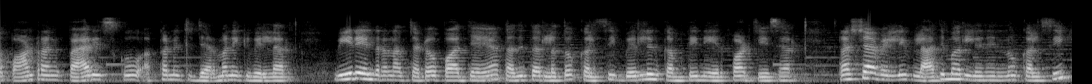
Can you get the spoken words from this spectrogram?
పాండ్రంగ్ ప్యారిస్కు అక్కడి నుంచి జర్మనీకి వెళ్ళారు వీరేంద్రనాథ్ చటోపాధ్యాయ తదితరులతో కలిసి బెర్లిన్ కమిటీని ఏర్పాటు చేశారు. రష్యా వెళ్ళి వ్లాదిమిర్ లెనిన్ను కలిసి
